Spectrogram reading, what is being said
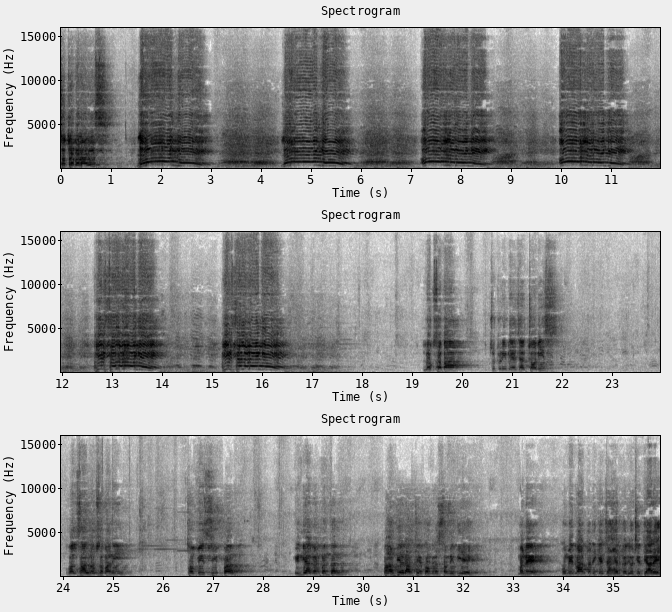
સૂત્ર બોલાવીશ લડેંગે લડેંગે और लड़ेंगे और लड़ेंगे फिर से लड़ेंगे फिर से लड़ेंगे લોકસભા ચૂંટણી બે હજાર ચોવીસ વલસાડ લોકસભાની છવ્વીસ સીટ પર ઇન્ડિયા ગઠબંધન ભારતીય રાષ્ટ્રીય કોંગ્રેસ સમિતિએ મને ઉમેદવાર તરીકે જાહેર કર્યો છે ત્યારે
